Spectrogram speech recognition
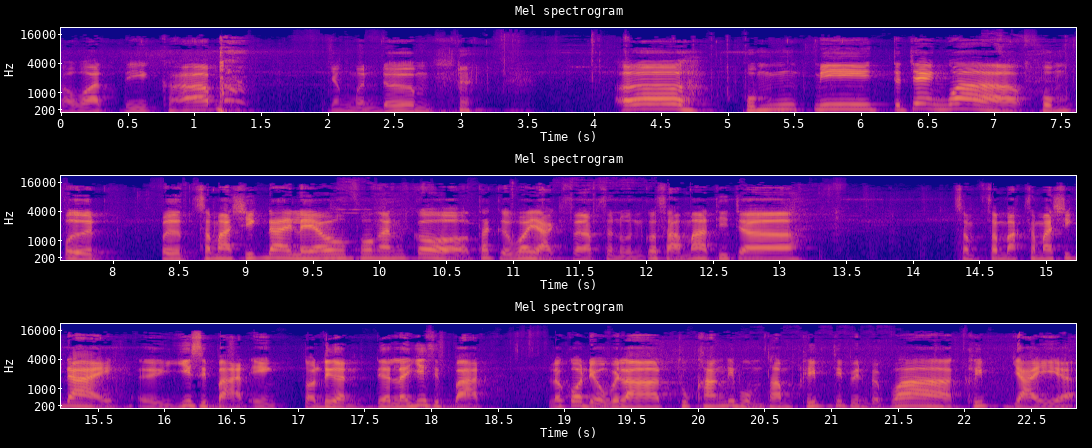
สวัสดีครับ ยังเหมือนเดิม เออผมมีจะแจ้งว่าผมเปิดเปิดสมาชิกได้แล้ว เพราะงั้นก็ถ้าเกิดว่าอยากสนับสนุนก็สามารถที่จะสมสมัครสมาชิกได้เออยี่สิบาทเองต่อเดือนเดือนละ 20 บาท แล้วก็เดี๋ยวเวลาทุกครั้งที่ผมทำคลิปที่เป็นแบบว่าคลิปใหญ่อะ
